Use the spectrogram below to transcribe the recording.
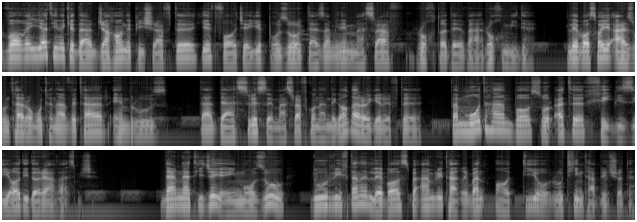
واقعیت اینه که در جهان پیشرفته یه فاجعه بزرگ در زمینه مصرف رخ داده و رخ میده. لباس های ارزونتر و متنوعتر امروز در دسترس مصرف کنندگان قرار گرفته و مد هم با سرعت خیلی زیادی داره عوض میشه. در نتیجه این موضوع دور ریختن لباس به امری تقریبا عادی و روتین تبدیل شده.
